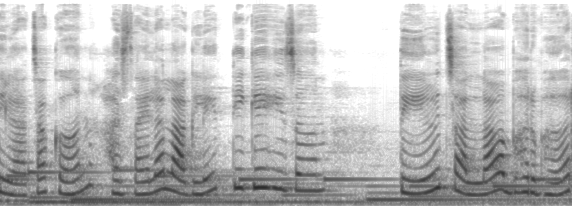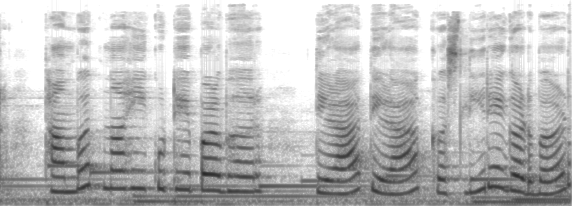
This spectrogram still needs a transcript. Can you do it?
तिळाचा कण हसायला लागले तिघेही जण. तीळ चालला भरभर थांबत नाही कुठे पळभर. तिळा तिळा कसली रे गडबड?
